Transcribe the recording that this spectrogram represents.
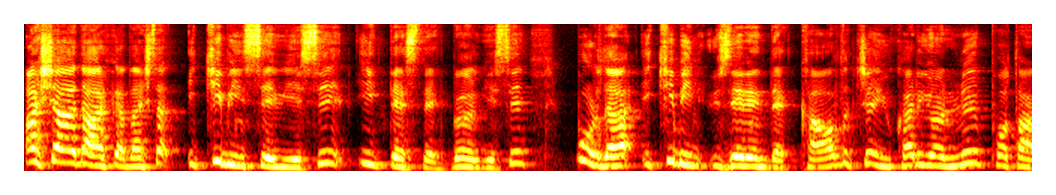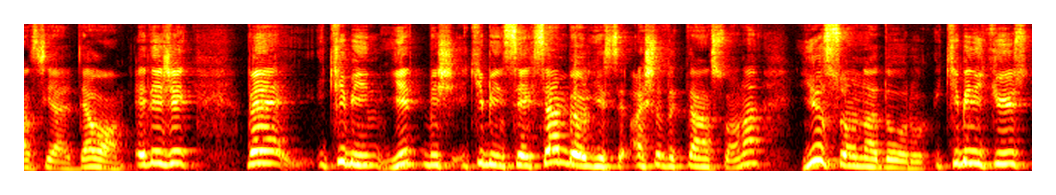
Aşağıda arkadaşlar 2000 seviyesi ilk destek bölgesi. Burada 2000 üzerinde kaldıkça yukarı yönlü potansiyel devam edecek ve 2070-2080 bölgesi aşıldıktan sonra yıl sonuna doğru 2200,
